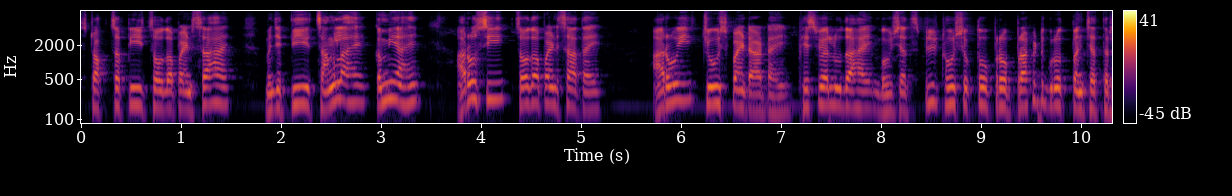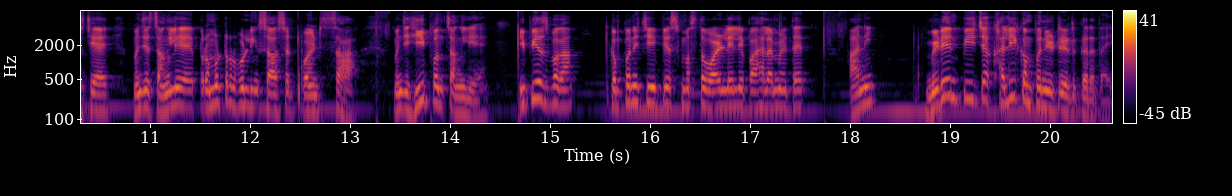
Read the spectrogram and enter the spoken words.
स्टॉकचा पी चौदा पॉईंट सहा आहे. म्हणजे पी चांगला आहे कमी आहे. आर ओ सी चौदा पॉईंट सात आहे. आर ओ ई चोवीस पॉईंट आठ आहे. फेस व्हॅल्यू दहा आहे. भविष्यात स्प्लिट होऊ शकतो. प्र प्रॉफिट ग्रोथ पंच्याहत्तरची आहे. म्हणजे चांगली आहे. प्रमोटर होल्डिंग सहासष्ट पॉईंट सहा. म्हणजे ही पण चांगली आहे. ई पी एस बघा. कंपनीचे ई पी एस मस्त वाढलेले पाहायला मिळत आहेत आणि मिडियन पीच्या खाली कंपनी ट्रेड करत आहे.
